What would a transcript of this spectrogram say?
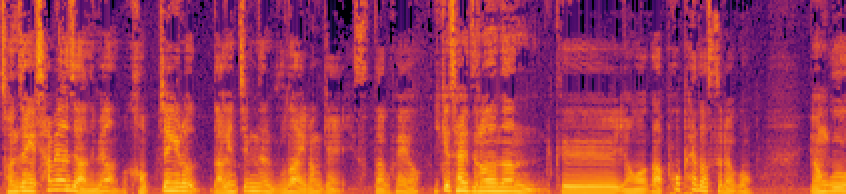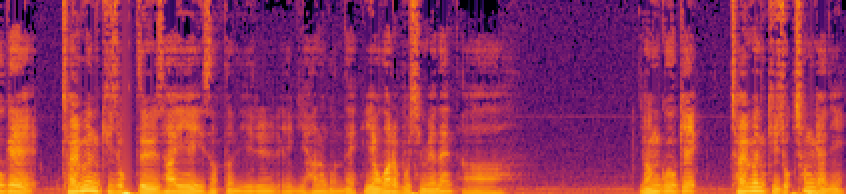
전쟁에 참여하지 않으면 뭐 겁쟁이로 낙인 찍는 문화 이런 게 있었다고 해요. 이게 잘 드러난 그 영화가 포페더스라고 영국의 젊은 귀족들 사이에 있었던 일을 얘기하는 건데 이 영화를 보시면은 아, 영국의 젊은 귀족 청년이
